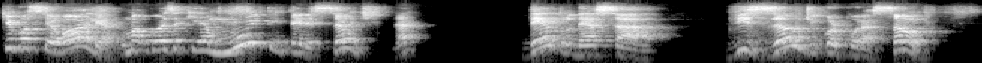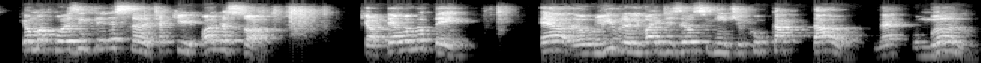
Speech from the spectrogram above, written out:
que você olha uma coisa que é muito interessante, né? Dentro dessa visão de corporação, que é uma coisa interessante. Aqui, olha só, que até eu anotei. É, o livro ele vai dizer o seguinte, que o capital né, humano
